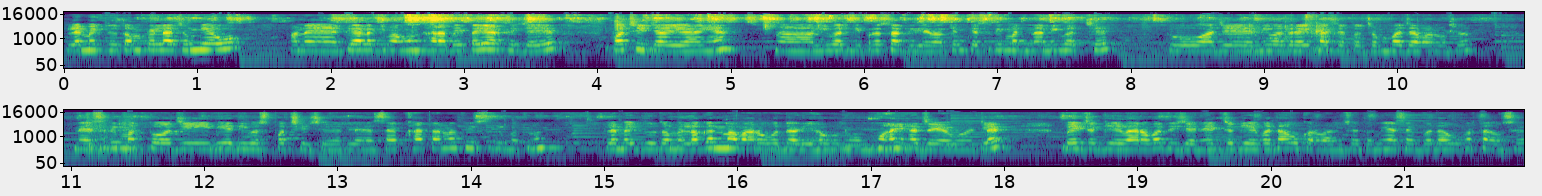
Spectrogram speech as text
એટલે મેં કીધું તમે પહેલાં જમી આવો અને ત્યાં લગીમાં હું બે તૈયાર થઈ જઈએ. પછી જઈએ અહીંયા નિવજની પ્રસાદી લેવા. કેમ કે શ્રીમદના નિવેદ છે. તો આજે નિવેદ રાખ્યા છે તો જમવા જવાનું છે. ને શ્રીમત તો હજી બે દિવસ પછી છે, એટલે સાહેબ ખાતા નથી શ્રીમતનું. એટલે મેં કીધું તમે લગ્નમાં વારો વધારી આવું હું અહીંયા જઈ આવું, એટલે બે જગ્યાએ વારો વધી જાય ને એક જગ્યાએ વધાવું કરવાનું છે, તો ત્યાં સાહેબ વધાવું કરતા આવશે.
